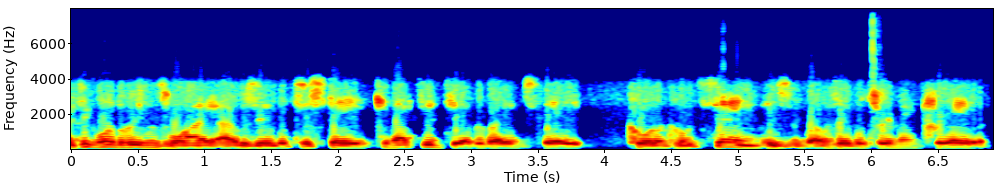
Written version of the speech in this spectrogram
I think one of the reasons why I was able to stay connected to everybody and stay quote unquote sane is I was able to remain creative.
